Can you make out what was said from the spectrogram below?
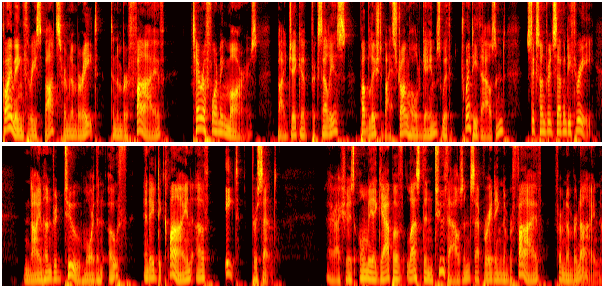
Climbing three spots from number 8 to number 5, Terraforming Mars by Jacob Fryxelius, published by Stronghold Games with 20,673, 902 more than Oath, and a decline of 8%. There actually is only a gap of less than 2,000 separating number 5 from number 9.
